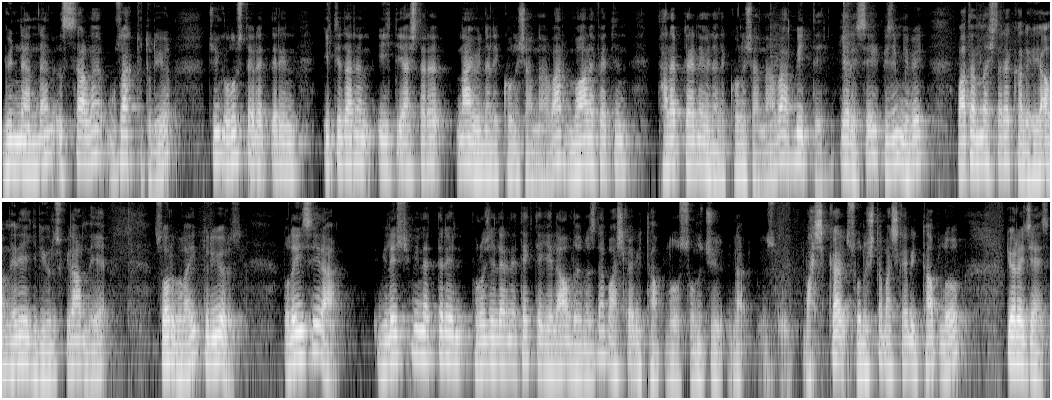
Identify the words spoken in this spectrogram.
Gündemden ısrarla uzak tutuluyor. Çünkü ulus devletlerin iktidarın ihtiyaçlarına yönelik konuşanlar var. Muhalefetin taleplerine yönelik konuşanlar var. Bitti. Gerisi bizim gibi vatandaşlara kalıyor. Ya nereye gidiyoruz filan diye sorgulayıp duruyoruz. Dolayısıyla Birleşmiş Milletler'in projelerini tek tek ele aldığımızda başka bir tablo sonucuyla başka sonuçta başka bir tablo göreceğiz.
